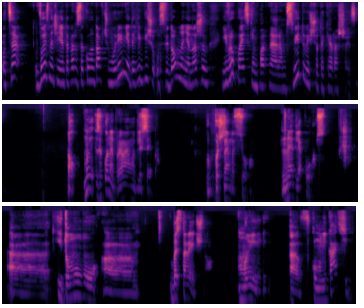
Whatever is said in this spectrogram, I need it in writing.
оце визначення тепер в законодавчому рівні дає більше усвідомлення нашим європейським партнерам світові, що таке рашизм? Ну, ми закони приймаємо для себе. Почнемо з цього. Не для когось. Е, і тому, е, безперечно, ми е, в комунікації,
